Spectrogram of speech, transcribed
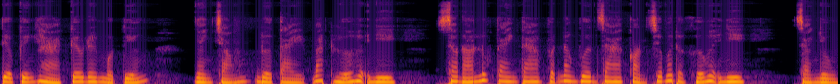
Tiêu Kính Hà kêu lên một tiếng, nhanh chóng đưa tay bắt hứa Huệ Nhi. Sau đó lúc tay anh ta vẫn đang vươn ra còn chưa bắt được hứa Huệ Nhi Giang Nhung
